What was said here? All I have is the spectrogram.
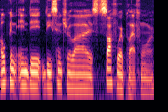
open-ended, decentralized software platform.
